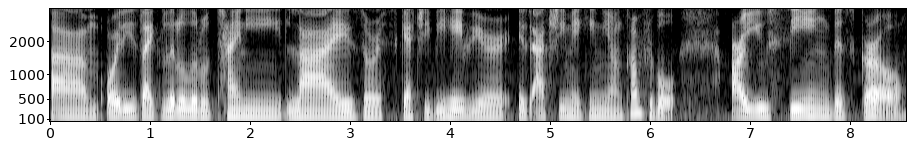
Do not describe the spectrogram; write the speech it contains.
um, or these like little, little tiny lies or sketchy behavior is actually making me uncomfortable are you seeing this girl?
